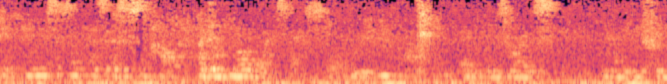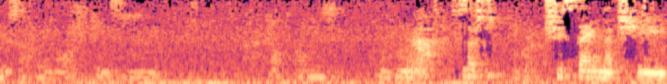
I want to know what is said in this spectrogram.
can, can you say something as, as if somehow I don't know what's best? Or, uh, and these words, you know, may be free of suffering or peace. And I felt uneasy. hmm So sh- she's saying that she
